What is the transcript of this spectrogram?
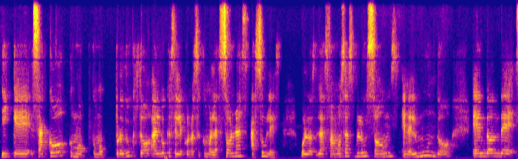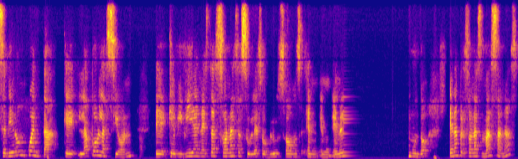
y que sacó como, como producto algo que se le conoce como las zonas azules o las famosas blue zones en el mundo, en donde se dieron cuenta que la población eh, que vivía en estas zonas azules o blue zones en, en el mundo eran personas más sanas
